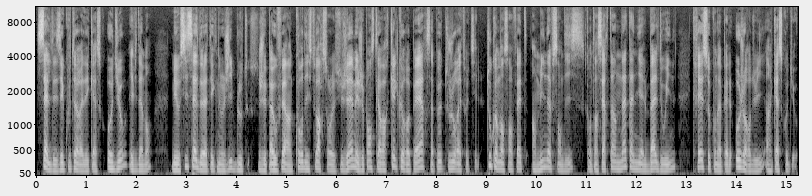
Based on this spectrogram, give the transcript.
celle des écouteurs et des casques audio, évidemment, mais aussi celle de la technologie Bluetooth. Je vais pas vous faire un cours d'histoire sur le sujet, mais je pense qu'avoir quelques repères, ça peut toujours être utile. Tout commence en fait en 1910, quand un certain Nathaniel Baldwin crée ce qu'on appelle aujourd'hui un casque audio.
